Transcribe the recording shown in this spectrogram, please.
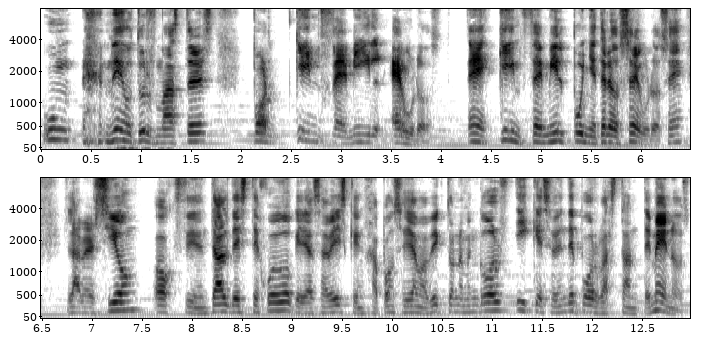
un Neo Turf Masters por 15.000 euros. Eh, 15.000 puñeteros euros, eh. La versión occidental de este juego, que ya sabéis que en Japón se llama Big Tournament Golf y que se vende por bastante menos.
